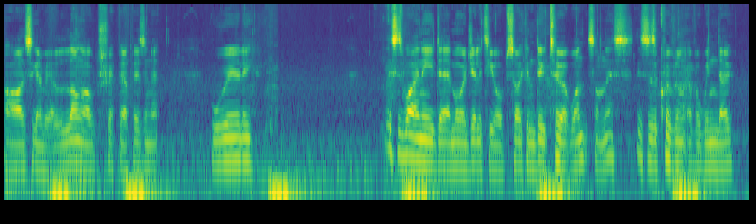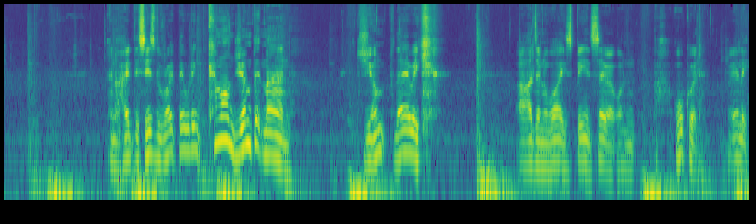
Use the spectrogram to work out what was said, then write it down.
Oh, this is going to be a long old trip up, isn't it? Really? This is why I need uh, more agility orbs, so I can do two at once on this. This is equivalent of a window. And I hope this is the right building. Come on, jump it, man! Jump, there we go. Oh, I don't know why he's being so awkward, really.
